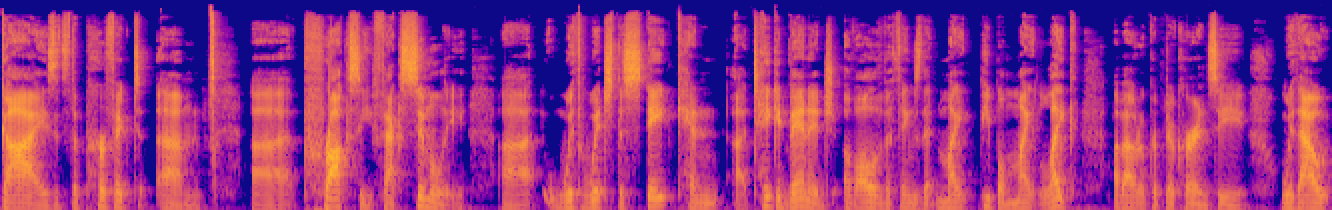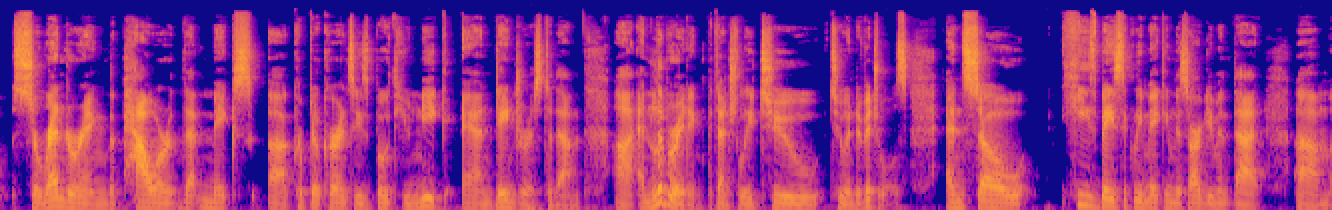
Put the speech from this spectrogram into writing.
guise. It's the perfect um, uh, proxy facsimile uh, with which the state can uh, take advantage of all of the things that might people might like about a cryptocurrency without surrendering the power that makes uh, cryptocurrencies both unique and dangerous to them uh, and liberating potentially to to individuals. And so he's basically making this argument that um,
